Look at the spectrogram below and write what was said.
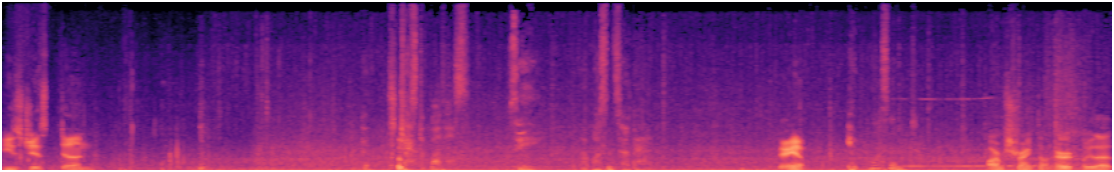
He's just done. It's just above us. See, wasn't so bad. Damn. It wasn't. Arm strength on her. Look at that.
